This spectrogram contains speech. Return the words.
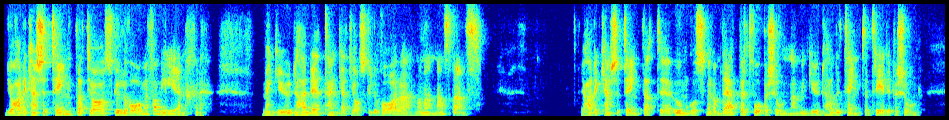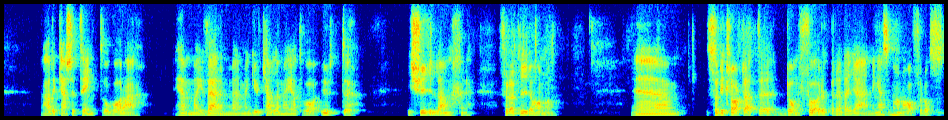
Jag hade kanske tänkt att jag skulle vara med familjen. Men Gud hade tänkt att jag skulle vara någon annanstans. Jag hade kanske tänkt att eh, umgås med de där två personerna, men Gud hade tänkt en tredje person. Jag hade kanske tänkt att vara hemma i värme, men Gud kallar mig att vara ute i kylan för att lyda honom. Eh, så det är klart att eh, de förutberedda gärningar som han har för oss,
